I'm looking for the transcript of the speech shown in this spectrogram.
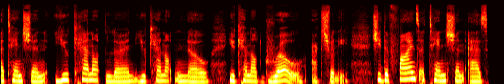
attention, you cannot learn, you cannot know, you cannot grow, actually. She defines attention as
